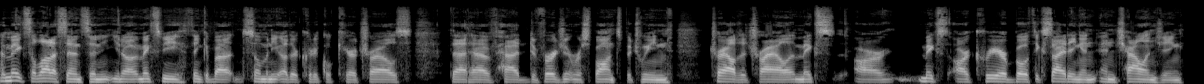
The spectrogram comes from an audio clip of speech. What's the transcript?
It makes a lot of sense. And, you know, it makes me think about so many other critical care trials that have had divergent response between trial to trial. It makes our, makes our career both exciting and, and challenging.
